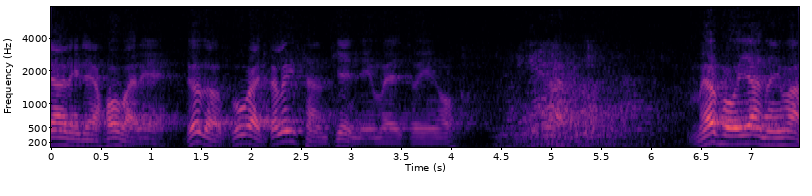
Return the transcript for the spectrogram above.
ရားတွေလည်းဟောပါတယ်သို့တော့ကိုကတလိษံဖြစ်နေမယ်ဆိုရင်ရောမဲ့ဖို့ရနိုင်မှာ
